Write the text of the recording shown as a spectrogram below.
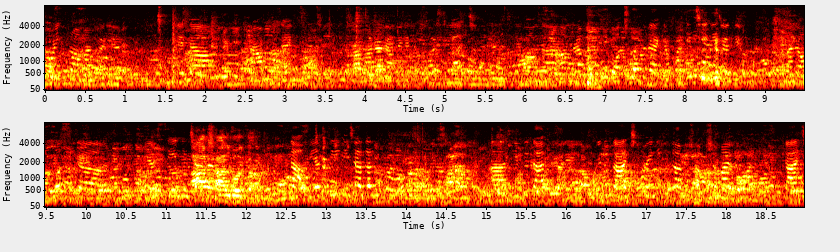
চরিত্র আমার ক্যারিয়ারে যেটা নাম হচ্ছে আমার আর রামের একটা ফার্স্ট কাজ এবং আহ, আমরা বহু বছর ধরে একে অপরকে চিনি যদিও মানে অলমোস্ট সিন সাল each other কিন্তু কাজ হয়নি, কিন্তু আমি সবসময় অনেক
